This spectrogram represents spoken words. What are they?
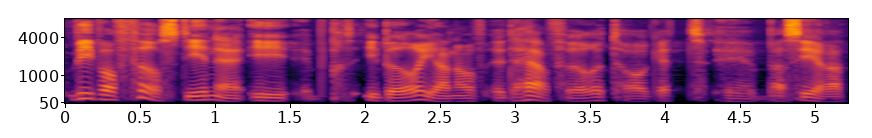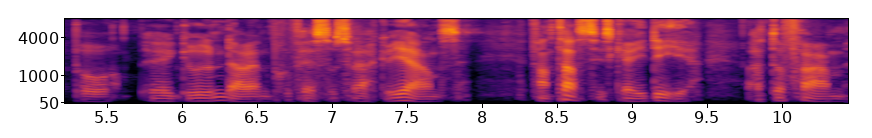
Vi var först inne i, i början av det här företaget eh, baserat på eh, grundaren professor Sverker Järns fantastiska idé att ta fram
